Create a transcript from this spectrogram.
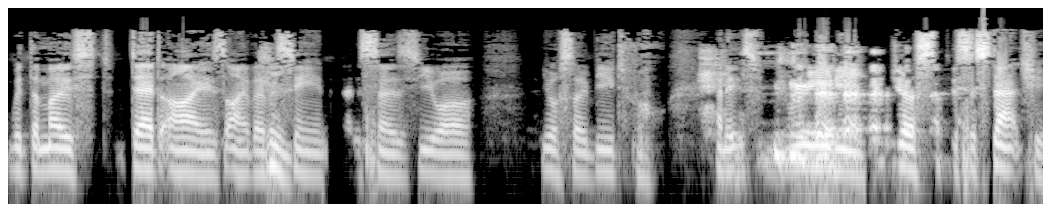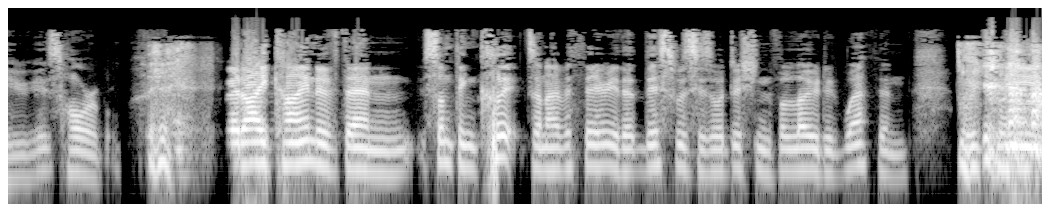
with the most dead eyes I've ever seen, and says, "You are." You're so beautiful. And it's really just, it's a statue. It's horrible. but I kind of then, something clicked and I have a theory that this was his audition for Loaded Weapon, which needs,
